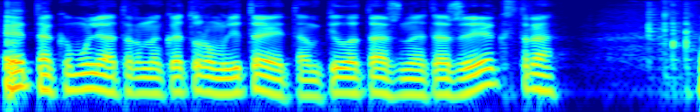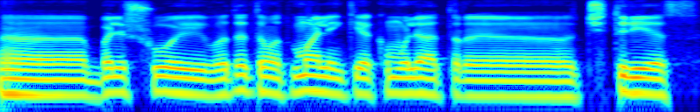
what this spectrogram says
Это аккумулятор, на котором летает там пилотажный этаже экстра э, большой. Вот это вот маленькие аккумуляторы э, 4S,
